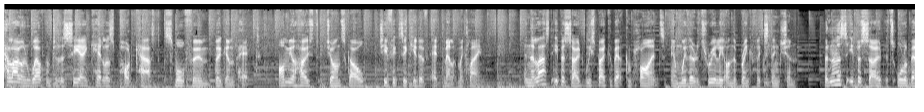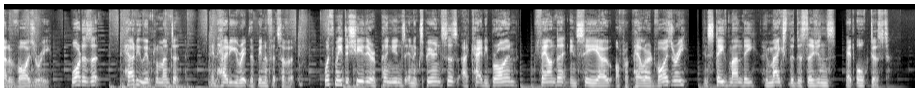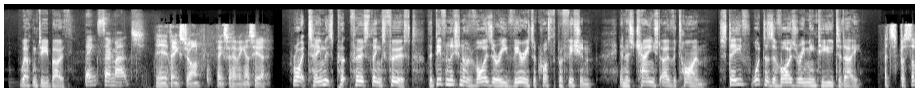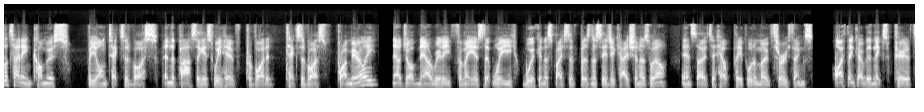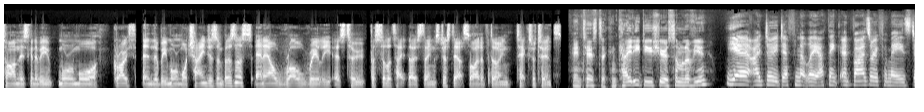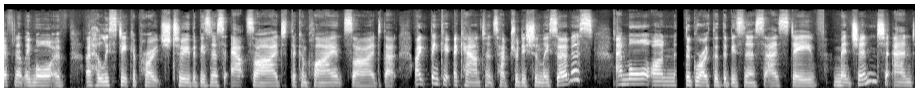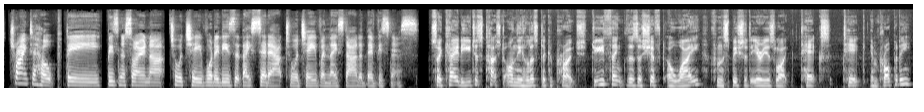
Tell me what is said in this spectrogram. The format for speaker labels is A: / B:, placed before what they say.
A: Hello and welcome to the CA Catalyst podcast, Small Firm, Big Impact. I'm your host, John Skoll, Chief Executive at Mallet McLean. In the last episode, we spoke about compliance and whether it's really on the brink of extinction. But in this episode, it's all about advisory. What is it? How do you implement it? And how do you reap the benefits of it? With me to share their opinions and experiences are Katie Bryan, founder and CEO of Propeller Advisory, and Steve Mundy, who makes the decisions at Auctist. Welcome to you both.
B: Thanks so much.
C: Yeah, thanks, John. Thanks for having us here.
A: Right, team, let's put first things first. The definition of advisory varies across the profession and has changed over time. Steve, what does advisory mean to you today?
C: It's facilitating commerce beyond tax advice. In the past, I guess we have provided tax advice primarily. Our job now, really, for me, is that we work in the space of business education as well. And so to help people to move through things. I think over the next period of time, there's going to be more and more growth and there'll be more and more changes in business. And our role really is to facilitate those things just outside of doing tax returns.
A: Fantastic. And Katie, do you share a similar view?
B: Yeah, I do definitely. I think advisory for me is definitely more of a holistic approach to the business outside the compliance side that I think accountants have traditionally serviced and more on the growth of the business, as Steve mentioned, and trying to help the business owner to achieve what it is that they set out to achieve when they started their business.
A: So, Katie, you just touched on the holistic approach. Do you think there's a shift away from the specialist areas like tax, tech, and property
